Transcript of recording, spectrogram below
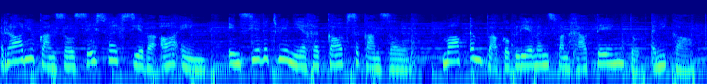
Radiokansel 657 AM en 729 Kaapse Kansel maak impak op lewens van Gauteng tot in die Kaap.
